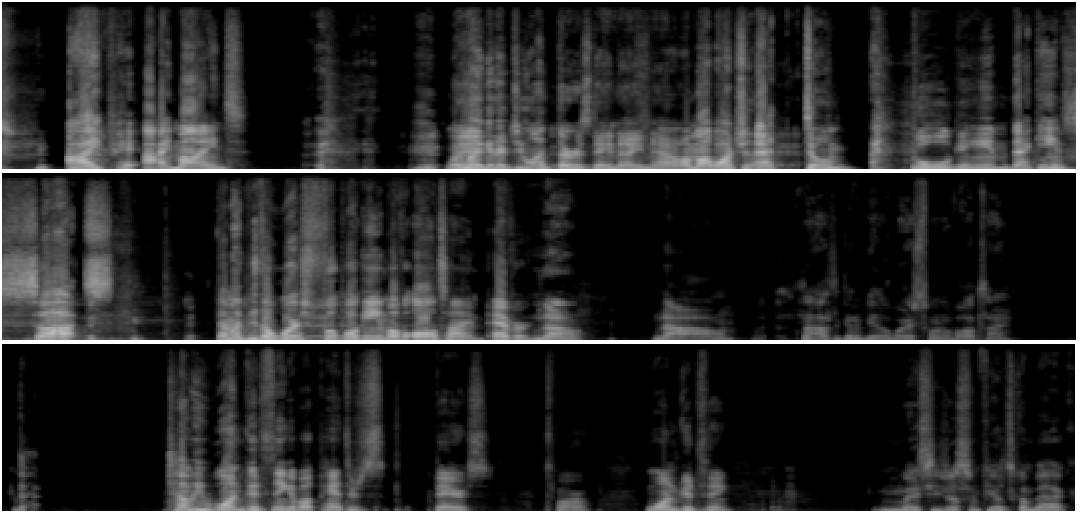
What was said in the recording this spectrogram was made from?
I pay. I mind. What am I gonna do on Thursday night now? I'm not watching that dumb bull game. That game sucks. That might be the worst football game of all time ever. No, no, it's not going to be the worst one of all time. Tell me one good thing about Panthers Bears tomorrow. One good thing. You might see Justin Fields come back.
